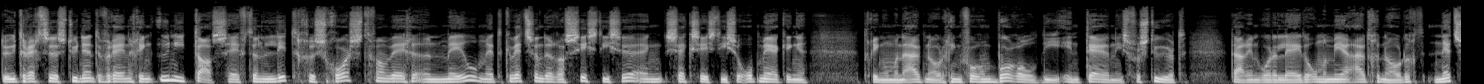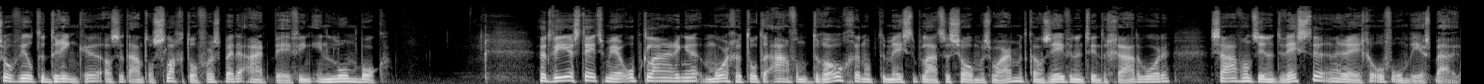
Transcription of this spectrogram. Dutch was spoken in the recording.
De Utrechtse studentenvereniging Unitas heeft een lid geschorst vanwege een mail met kwetsende racistische en seksistische opmerkingen. Het ging om een uitnodiging voor een borrel die intern is verstuurd. Daarin worden leden onder meer uitgenodigd net zoveel te drinken als het aantal slachtoffers bij de aardbeving in Lombok. Het weer steeds meer opklaringen. Morgen tot de avond droog en op de meeste plaatsen zomers warm. Het kan 27 graden worden. S'avonds in het westen een regen- of onweersbui.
